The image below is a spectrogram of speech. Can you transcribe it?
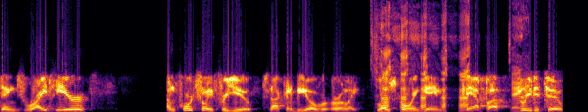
things right here. Unfortunately for you, it's not going to be over early. Low scoring game. Tampa, Dang. 3 to 2.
